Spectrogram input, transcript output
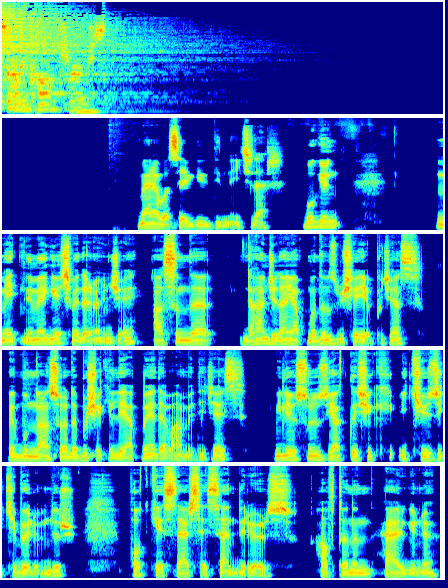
Arts and Cultures. Merhaba sevgili dinleyiciler. Bugün metnime geçmeden önce aslında daha önceden yapmadığımız bir şey yapacağız ve bundan sonra da bu şekilde yapmaya devam edeceğiz. Biliyorsunuz yaklaşık 202 bölümdür podcastler seslendiriyoruz. Haftanın her günü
